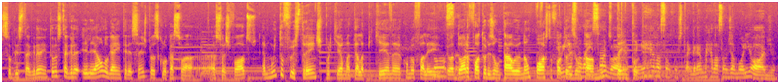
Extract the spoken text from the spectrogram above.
sobre o Instagram. Então o Instagram ele é um lugar interessante para você colocar sua, as suas fotos. É muito frustrante porque é uma tela pequena. Como eu falei, Nossa. eu adoro foto horizontal. Eu não posto foto horizontal há muito agora. tempo. minha relação com o Instagram é uma relação de amor e ódio.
